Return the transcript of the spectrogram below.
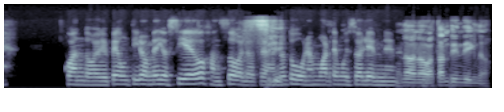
cuando le pega un tiro medio ciego Han Solo, o sea, Sí. no tuvo una muerte muy solemne. No, no, bastante indigno.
